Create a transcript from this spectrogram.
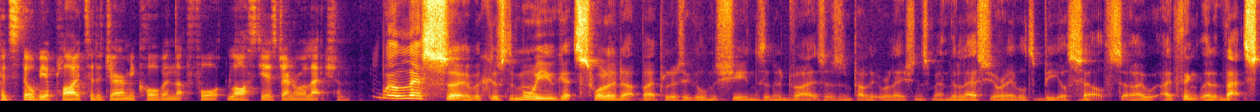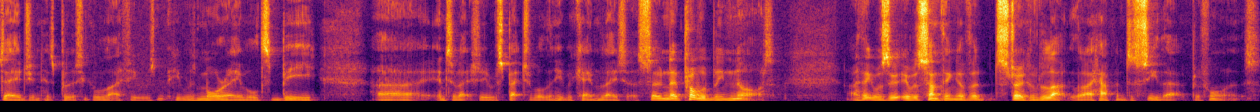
could still be applied to the Jeremy Corbyn that fought last year's general election? Well, less so, because the more you get swallowed up by political machines and advisors and public relations men, the less you're able to be yourself. So I, I think that at that stage in his political life, he was, he was more able to be uh, intellectually respectable than he became later. So no, probably not. I think it was, it was something of a stroke of luck that I happened to see that performance.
